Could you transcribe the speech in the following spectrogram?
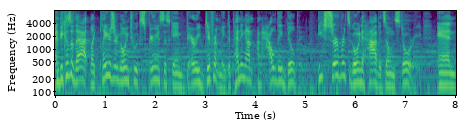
And because of that, like players are going to experience this game very differently depending on, on how they build it. Each server is going to have its own story, and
